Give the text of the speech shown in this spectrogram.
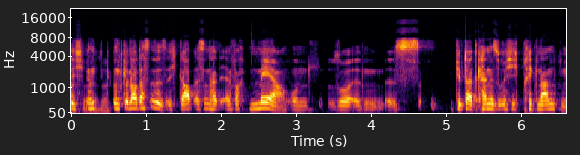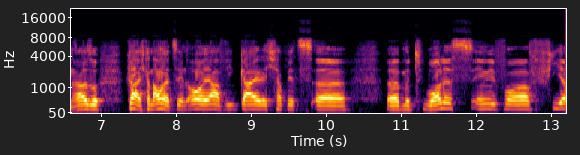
ich, und, so. und, genau das ist es. Ich glaube, es sind halt einfach mehr und so, ähm, es gibt halt keine so richtig prägnanten. Also klar, ich kann auch erzählen, oh ja, wie geil, ich habe jetzt äh, äh, mit Wallace irgendwie vor vier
